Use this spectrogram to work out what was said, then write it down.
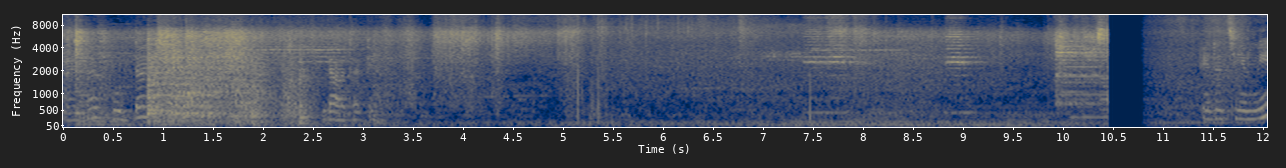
আর এটা হুডটা দেওয়া থাকে। চিমনি,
